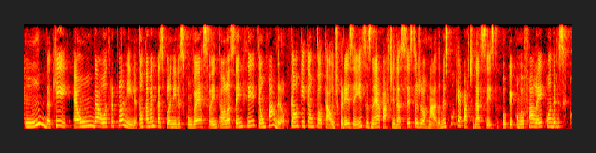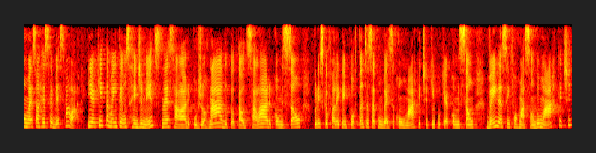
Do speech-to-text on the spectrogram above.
o 1 daqui é o 1 da outra planilha. Então tá vendo que as planilhas conversam? Então elas têm que ter um padrão. Então aqui tem um total de presenças, né, a partir da sexta jornada. Mas por que a partir da sexta? Porque, como eu falei, quando eles começam a receber salário. E aqui também tem os rendimentos, né, salário por jornada, total de salário, comissão. Por isso que eu falei que é importante essa conversa com o marketing aqui, porque a comissão vem dessa informação do marketing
